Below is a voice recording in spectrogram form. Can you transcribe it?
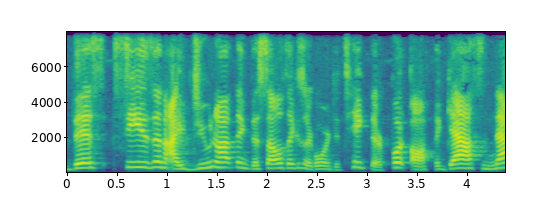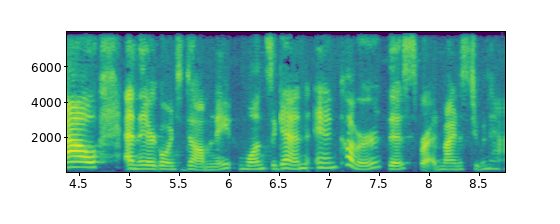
this season. I do not think the Celtics are going to take their foot off the gas now, and they are going to dominate once again and cover this spread minus two and a half.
